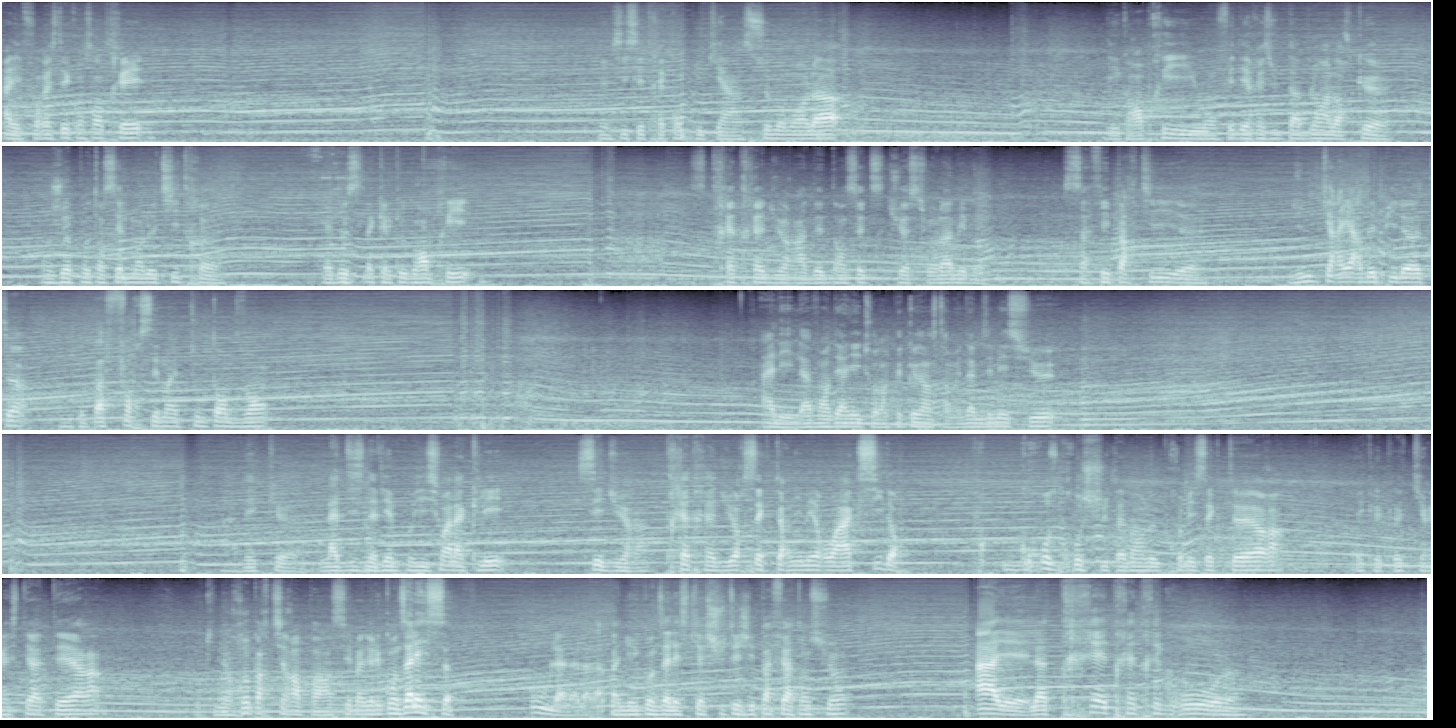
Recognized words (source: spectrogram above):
Allez, il faut rester concentré. Même si c'est très compliqué, à hein. ce moment-là. Des grands prix où on fait des résultats blancs alors que on jouait potentiellement le titre. Il y a quelques grands prix très très dur hein, d'être dans cette situation-là, mais bon, ça fait partie euh, d'une carrière de pilote. On ne peut pas forcément être tout le temps devant. Allez, l'avant-dernier tour dans quelques instants, mesdames et messieurs. Avec euh, la 19e position à la clé. C'est dur, hein. très très dur. Secteur numéro 1, accident. Grosse grosse chute là dans le premier secteur. Avec le pilote qui restait à terre qui ne repartira pas. Hein. C'est Manuel Gonzalez. Ouh là là là, Manuel Gonzalez qui a chuté, j'ai pas fait attention. Aïe, là, très très très gros euh,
